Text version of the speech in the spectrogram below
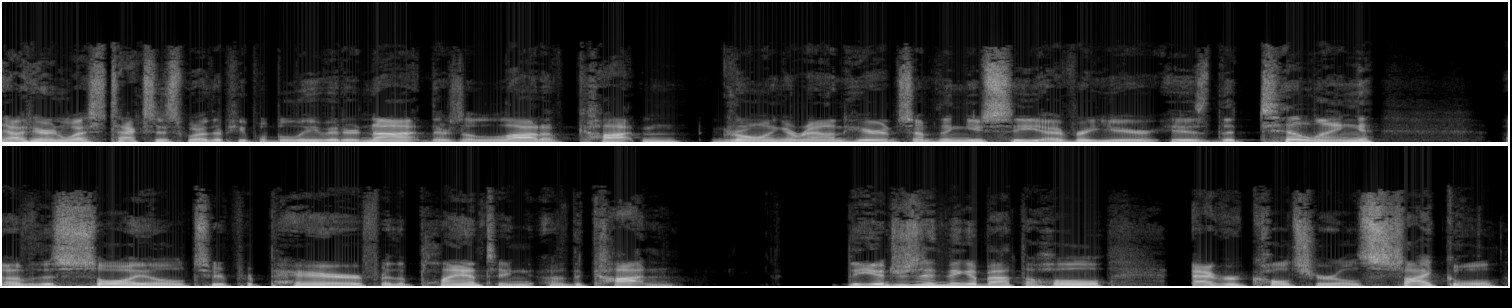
out here in West Texas, whether people believe it or not, there's a lot of cotton growing around here. And something you see every year is the tilling of the soil to prepare for the planting of the cotton. The interesting thing about the whole agricultural cycle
